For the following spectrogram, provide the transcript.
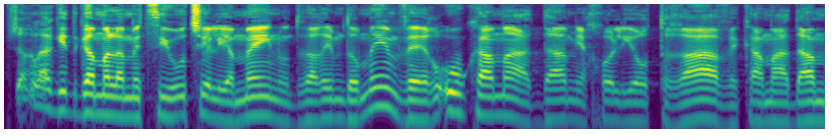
אפשר להגיד גם על המציאות של ימינו, דברים דומים, והראו כמה האדם יכול להיות רע וכמה האדם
